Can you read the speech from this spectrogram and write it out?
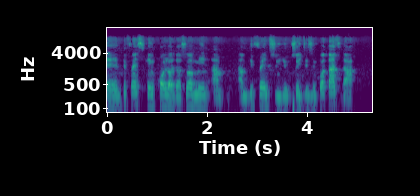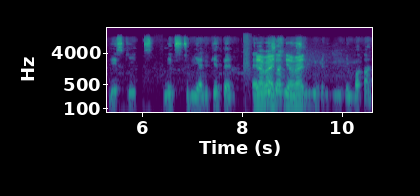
a different skin color does not mean I'm I'm different to you. So it is important that these kids needs to be educated. Yeah, right. Yeah, right. Really, really important.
